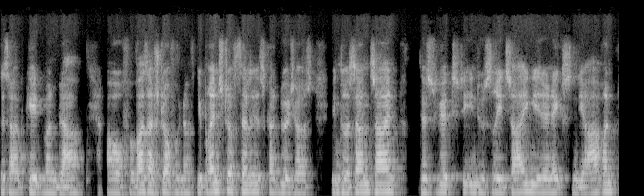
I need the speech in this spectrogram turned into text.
Deshalb geht man da auf Wasserstoff und auf die Brennstoffzelle. Das kann durchaus interessant sein. Das wird die Industrie zeigen in den nächsten Jahren.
